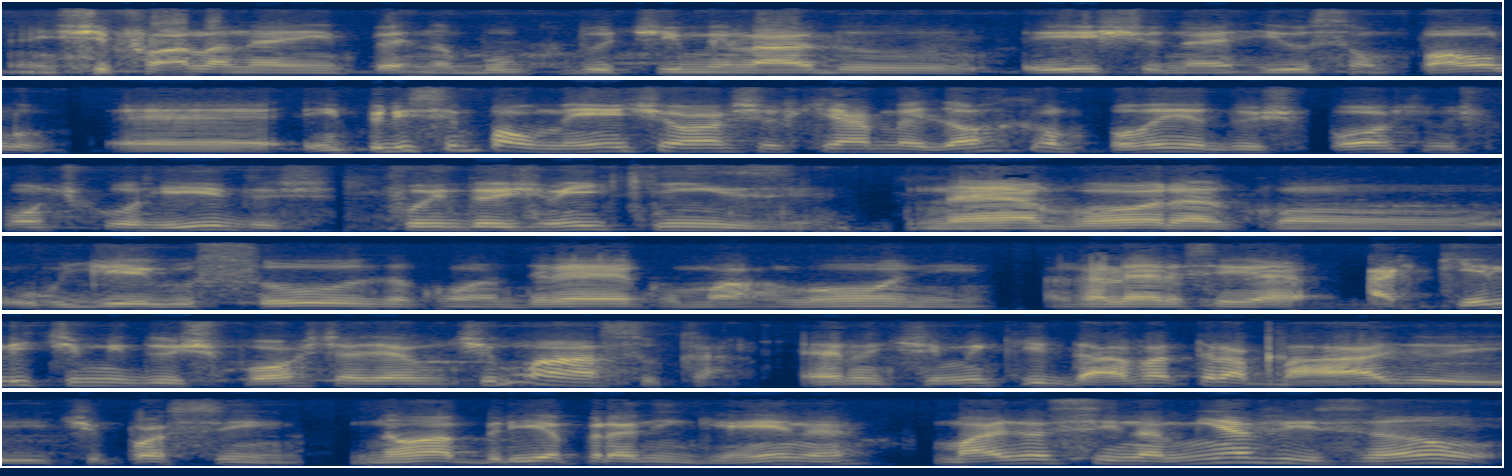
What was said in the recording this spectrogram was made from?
A gente fala, né, em Pernambuco, do time lá do eixo, né, Rio São Paulo. É, e principalmente, eu acho que a melhor campanha do esporte nos pontos corridos foi em 2015, né, agora com o Diego Souza, com o André, com o Marlone, a galera assim, aquele time do esporte era um timaço, cara. Era um time que dava trabalho e, tipo assim, não abria para ninguém, né? Mas, assim, na minha visão,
